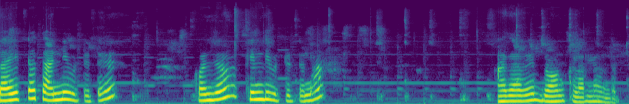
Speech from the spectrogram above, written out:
லைட்டாக தண்ணி விட்டுட்டு கொஞ்சம் கிண்டி விட்டுட்டோன்னா அதாவே ப்ரௌன் கலரில் வந்துடும்.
